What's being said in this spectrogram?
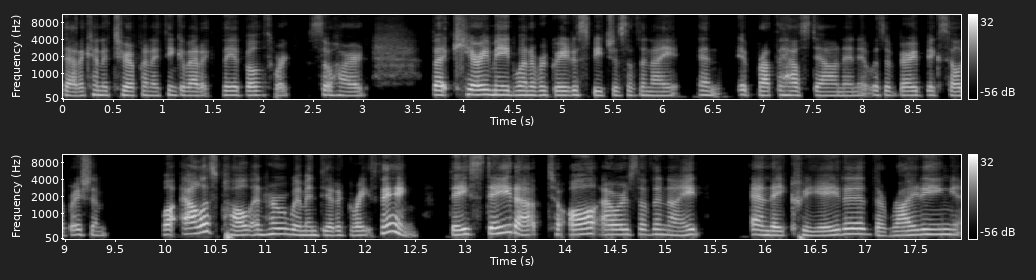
sad. I kind of tear up when I think about it. They had both worked so hard. but Carrie made one of her greatest speeches of the night and it brought the house down and it was a very big celebration. Well, Alice Paul and her women did a great thing. They stayed up to all hours of the night and they created the writing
